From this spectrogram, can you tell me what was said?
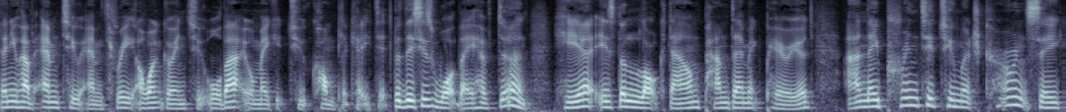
Then you have M2, M3. I won't go into all that, it will make it too complicated. But this is what they have done. Here is the lockdown pandemic period, and they printed too much currency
